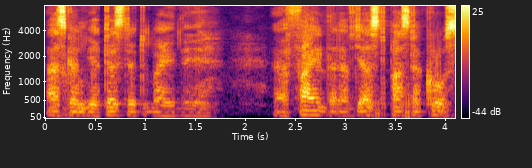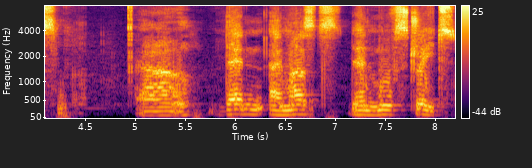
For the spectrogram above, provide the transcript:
as can be attested by the uh, file that I've just passed across. Uh, then I must then move straight,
